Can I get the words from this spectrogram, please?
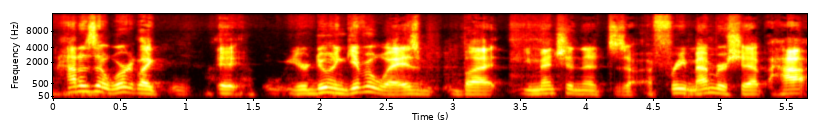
how does it work? Like, it, you're doing giveaways, but you mentioned that it's a free membership. How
